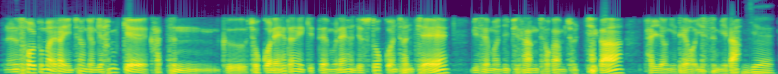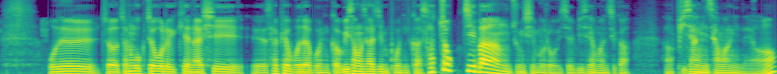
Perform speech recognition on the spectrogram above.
이번에는 서울뿐만 아니라 인천, 경기 함께 같은 그 조건에 해당했기 때문에 현재 수도권 전체에 미세먼지 비상저감 조치가 발령이 되어 있습니다. 예. 오늘 저 전국적으로 이렇게 날씨 살펴보다 보니까 위성 사진 보니까 서쪽 지방 중심으로 이제 미세먼지가 어, 비상인 상황이네요.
